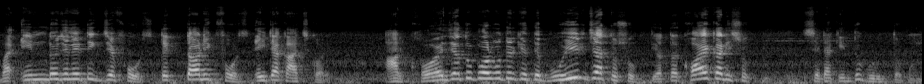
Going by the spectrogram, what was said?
বা এন্ডোজেনেটিক যে ফোর্স টেকটনিক ফোর্স এইটা কাজ করে। আর ক্ষয়জাত পর্বতের ক্ষেত্রে বহির্জাত শক্তি, অর্থাৎ ক্ষয়কারী শক্তি, সেটা কিন্তু গুরুত্বপূর্ণ।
